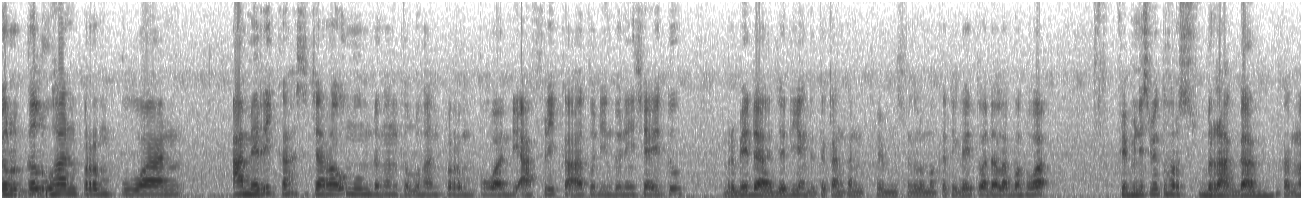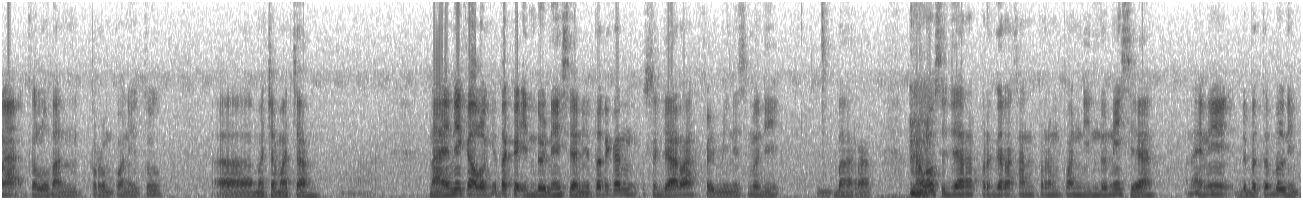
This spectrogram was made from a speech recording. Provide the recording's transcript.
Kel- keluhan perempuan Amerika secara umum dengan keluhan perempuan di Afrika atau di Indonesia itu berbeda. Jadi yang ditekankan feminisme gelombang ketiga itu adalah bahwa feminisme itu harus beragam. Karena keluhan perempuan itu eh, macam-macam. Nah ini kalau kita ke Indonesia nih, tadi kan sejarah feminisme di Barat. Kalau sejarah pergerakan perempuan di Indonesia, nah ini debatable nih,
